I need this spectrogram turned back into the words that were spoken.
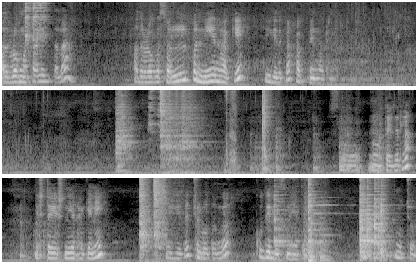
ಅದ್ರೊಳಗೆ ಮಸಾಲೆ ಇತ್ತಲ್ಲ, ಅದ್ರೊಳಗೆ ಸ್ವಲ್ಪ ನೀರು ಹಾಕಿ ಈಗ ಇದಕ್ಕೆ ಹಾಕ್ತೀನಿ ನೋಡ್ರಿ ಸೊ ನೋಡಿ ನೋಡ್ತಾ ಇದ್ರಲ್ಲ, ಇಷ್ಟ ಎಷ್ಟು ನೀರು ಹಾಕೇನಿ ಈಗಿದೆ ಚಲೋ ತಂಗ ಕುದಿಲಿ ಸ್ನೇಹಿತರೆ. ಮುಚ್ಚೋಣ.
